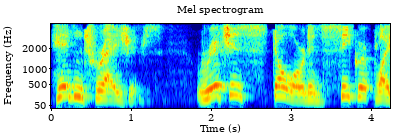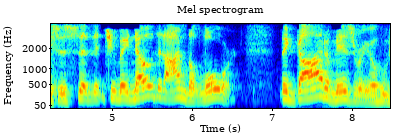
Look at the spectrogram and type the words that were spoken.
hidden treasures, riches stored in secret places so that you may know that I'm the Lord, the God of Israel who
